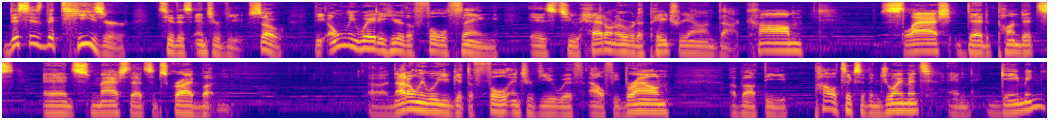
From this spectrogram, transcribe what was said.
This is the teaser to this interview. So, the only way to hear the full thing is to head on over to patreon.com slash dead pundits and smash that subscribe button. Uh, not only will you get the full interview with Alfie Brown about the politics of enjoyment and gaming,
